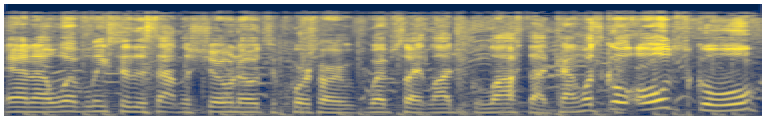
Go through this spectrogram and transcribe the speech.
and uh, we'll have links to this out in the show notes. Of course, our website logicalloss.com. Let's go old school.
